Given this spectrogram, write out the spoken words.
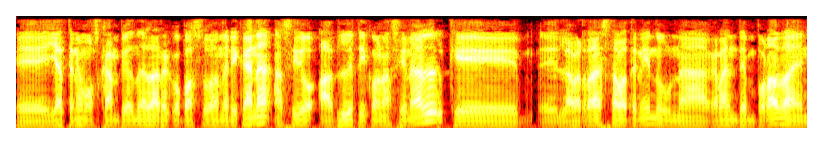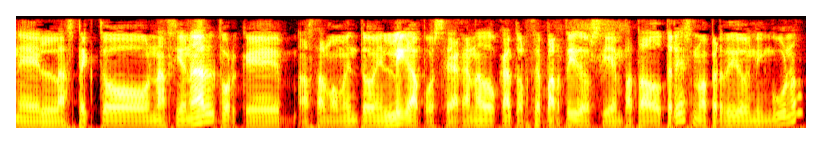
Eh, ya tenemos campeón de la Recopa Sudamericana, ha sido Atlético Nacional, que eh, la verdad estaba teniendo una gran temporada en el aspecto nacional, porque hasta el momento en Liga pues se ha ganado 14 partidos y ha empatado 3, no ha perdido ninguno.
